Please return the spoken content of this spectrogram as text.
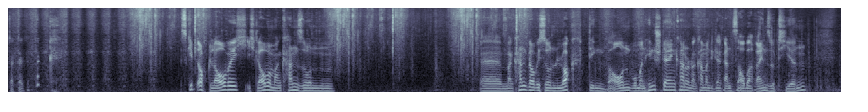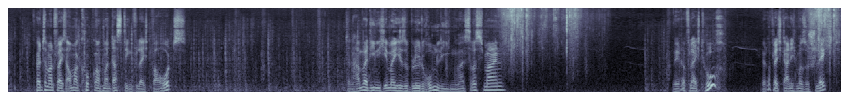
Zack, zack, zack, zack. Es gibt auch, glaube ich, ich glaube, man kann so ein... Äh, man kann, glaube ich, so ein Lok-Ding bauen, wo man hinstellen kann und dann kann man die da ganz sauber reinsortieren. Könnte man vielleicht auch mal gucken, ob man das Ding vielleicht baut. Dann haben wir die nicht immer hier so blöd rumliegen. Weißt du, was ich meine? Wäre vielleicht... Huch! Wäre vielleicht gar nicht mal so schlecht.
